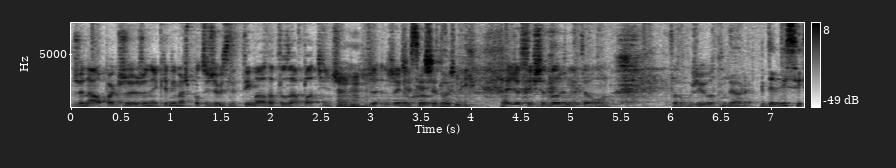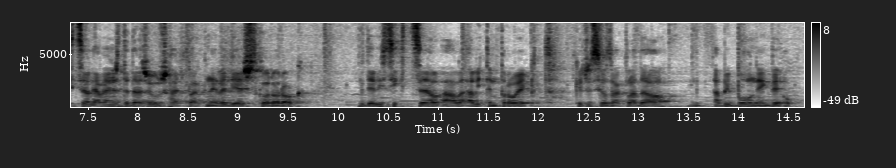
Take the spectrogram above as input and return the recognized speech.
že naopak, že, že niekedy máš pocit, že by si ty mal za to zaplatiť. Že, mm-hmm. že, že, že si ešte dlžný. Hej, že si ešte dlžný tomu, tomu životu. Dobre, kde by si chcel, ja viem, že teda, že už Hyde Park nevedieš skoro rok, kde by si chcel, ale aby ten projekt, keďže si ho zakladal, aby bol niekde o 5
